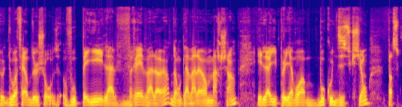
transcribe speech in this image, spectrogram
doit faire deux choses. Vous payez la vraie valeur, donc la valeur marchande, et là, il peut y avoir beaucoup de discussions parce que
